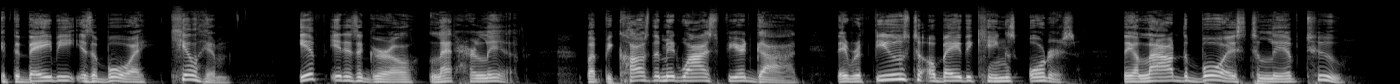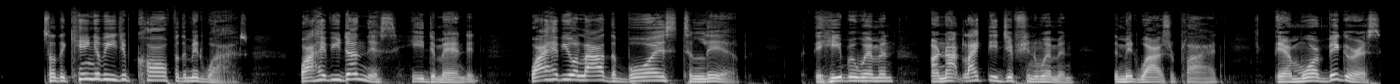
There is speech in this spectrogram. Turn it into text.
If the baby is a boy, kill him. If it is a girl, let her live. But because the midwives feared God, they refused to obey the king's orders. They allowed the boys to live too. So the king of Egypt called for the midwives. Why have you done this? he demanded. Why have you allowed the boys to live? The Hebrew women are not like the Egyptian women, the midwives replied. They are more vigorous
